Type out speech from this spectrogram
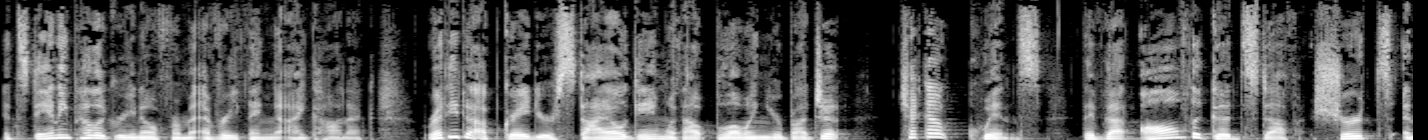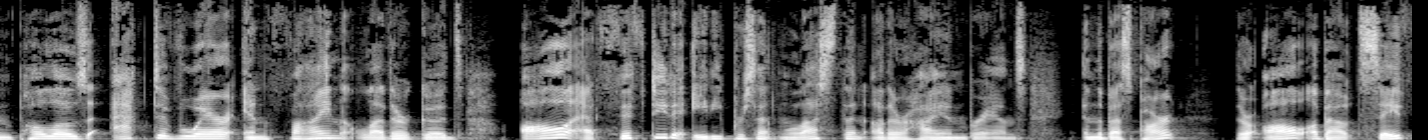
it's Danny Pellegrino from Everything Iconic. ¿Ready to upgrade your style game without blowing your budget? Check out Quince. They've got all the good stuff shirts and polos, activewear, and fine leather goods all at 50 to 80% less than other high-end brands. And the best part? They're all about safe,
